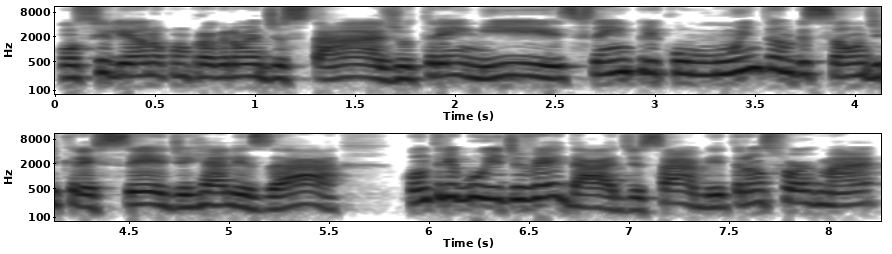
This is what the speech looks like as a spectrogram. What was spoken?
conciliando com programa de estágio, trainee, sempre com muita ambição de crescer, de realizar, contribuir de verdade, sabe? Transformar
